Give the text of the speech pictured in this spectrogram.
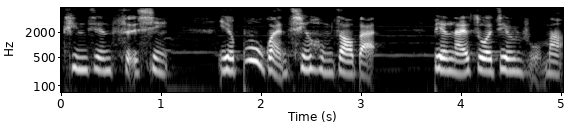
听见此信。也不管青红皂白，便来作践辱骂，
